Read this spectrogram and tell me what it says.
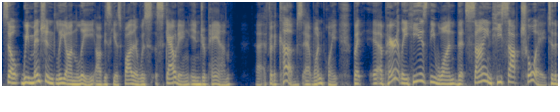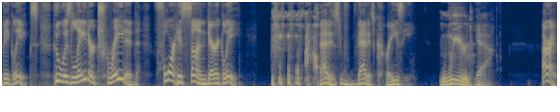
So we mentioned Leon Lee. Obviously, his father was scouting in Japan uh, for the Cubs at one point, but uh, apparently he is the one that signed Hee-seop Choi to the big leagues, who was later traded for his son Derrek Lee. wow. That is that is crazy. Weird. Yeah. All right.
